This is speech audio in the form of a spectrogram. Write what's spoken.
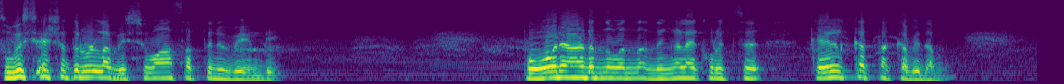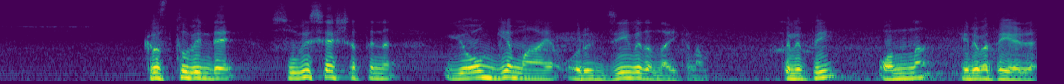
സുവിശേഷത്തിലുള്ള വിശ്വാസത്തിനു വേണ്ടി പോരാടുന്നുവെന്ന് നിങ്ങളെക്കുറിച്ച് കേൾക്കത്തക്ക വിധം ക്രിസ്തുവിന്റെ സുവിശേഷത്തിന് യോഗ്യമായ ഒരു ജീവിതം നയിക്കണം. ഫിലിപ്പി ഒന്ന് ഇരുപത്തിയേഴ്.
